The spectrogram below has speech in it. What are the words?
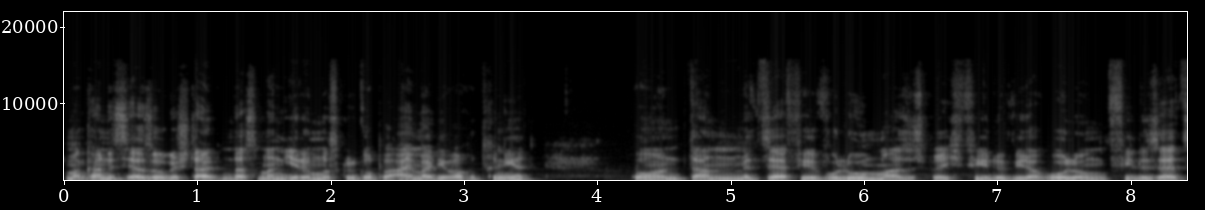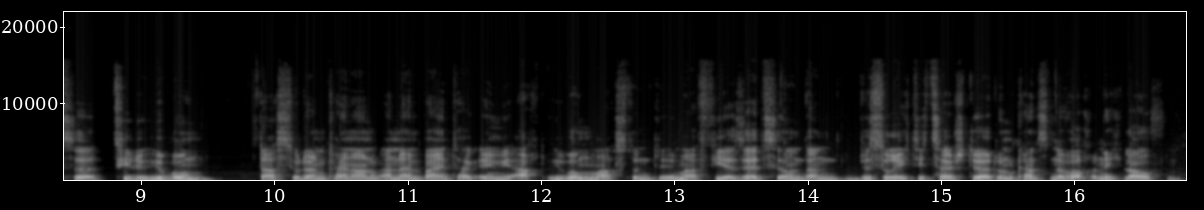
man kann es ja so gestalten, dass man jede Muskelgruppe einmal die Woche trainiert und dann mit sehr viel Volumen, also sprich viele Wiederholungen, viele Sätze, viele Übungen, dass du dann, keine Ahnung, an deinem Beintag irgendwie acht Übungen machst und immer vier Sätze und dann bist du richtig zerstört und kannst eine Woche nicht laufen.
